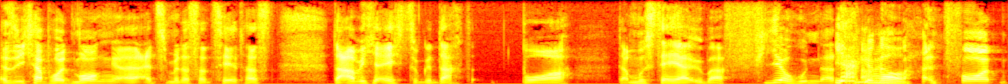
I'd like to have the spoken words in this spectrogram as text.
Also ich habe heute Morgen, äh, als du mir das erzählt hast, da habe ich echt so gedacht, boah, da muss der ja über 400 ja, Fragen genau. beantworten.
